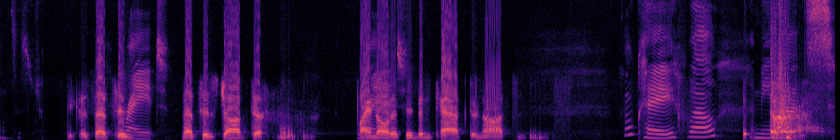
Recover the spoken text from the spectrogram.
That's Because that's his Right. that's his job to find out if they've been capped or not. Okay. Well, I mean that's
